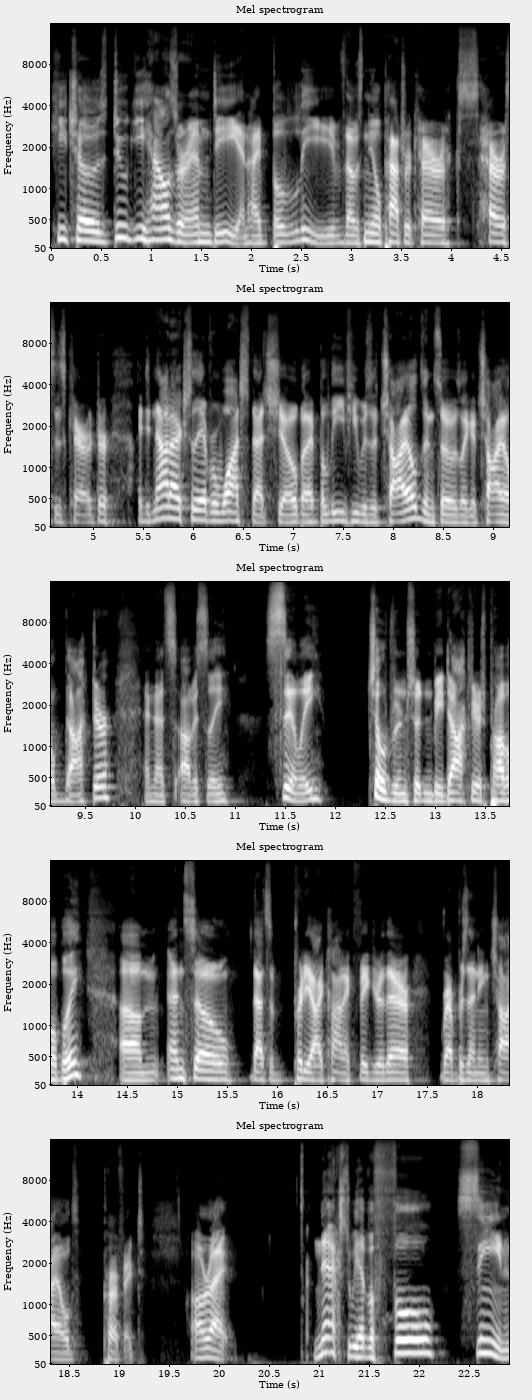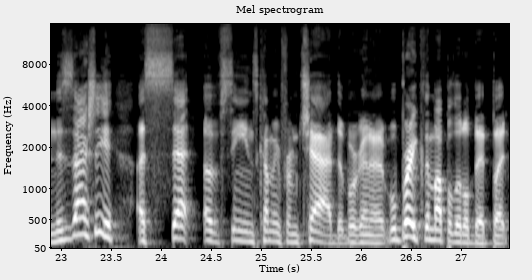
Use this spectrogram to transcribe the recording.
He chose Doogie Howser, MD, and I believe that was Neil Patrick Harris, Harris's character. I did not actually ever watch that show, but I believe he was a child, and so it was like a child doctor, and that's obviously silly. Children shouldn't be doctors, probably. Um, and so that's a pretty iconic figure there, representing child. Perfect. All right. Next, we have a full scene and this is actually a set of scenes coming from chad that we're gonna we'll break them up a little bit but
